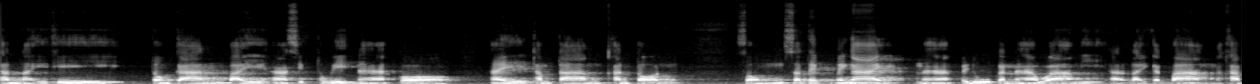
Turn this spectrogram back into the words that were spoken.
ท่านไหนที่ต้องการใบ 50 ทวินะฮะ ก็ให้ทำตามขั้นตอน 2 สเต็ปง่ายๆนะฮะ ไปดูกันนะฮะว่ามีอะไรกันบ้างนะครับ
